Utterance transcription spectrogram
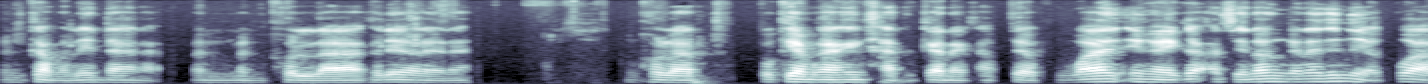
มันกลับมาเล่นได้ละมันมันคนละเขาเรียกอะไรนะ คนละโปรแกรมการแข่งขันกันนะครับ แต่ผมว่ายังไงก็อาร์เซนอลก็น่าจะเหนือกว่า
